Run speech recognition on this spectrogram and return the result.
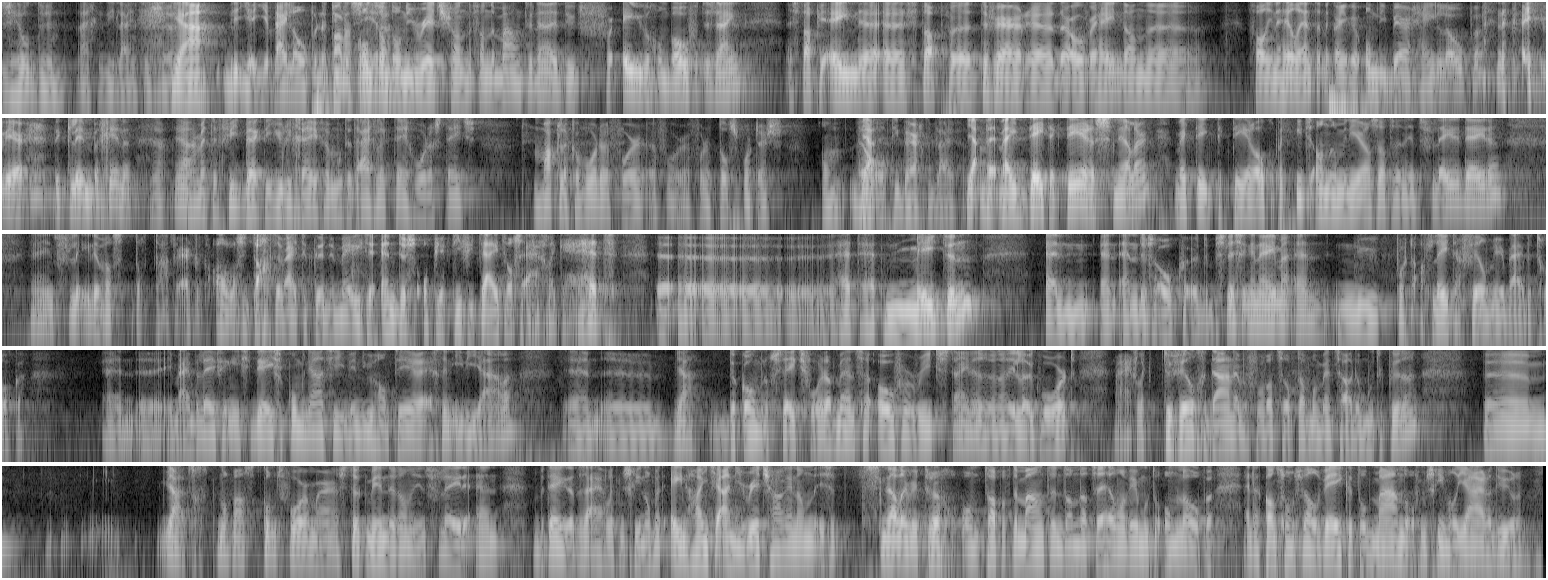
Het is heel dun, eigenlijk, die lijn tussen... Ja, die- je- je- wij lopen natuurlijk constant on die ridge van, van de mountain. Hè. Het duurt voor eeuwig om boven te zijn. En stap je één eh, eh, stap eh, te ver eh daaroverheen, dan val je een heel end. En dan kan je weer om die berg heen lopen. En dan kan je weer de klim beginnen. Ja. Ja. Maar met de feedback die jullie geven, moet het eigenlijk tegenwoordig steeds makkelijker worden voor, voor, voor de topsporters om wel Ja. op die berg te blijven. Ja, wij, wij detecteren sneller. Wij detecteren ook op een iets andere manier als dat we in het verleden deden. Eh, In het verleden was toch daadwerkelijk alles dachten wij te kunnen meten. En dus objectiviteit was eigenlijk het, eh, eh, het, het meten. En, en, en dus ook de beslissingen nemen. En nu wordt de atleet daar veel meer bij betrokken. En in mijn beleving is deze combinatie die we nu hanteren echt een ideale. En eh, ja, er komen nog steeds voor dat mensen overreach zijn. Dat is een heel leuk woord. Maar eigenlijk te veel gedaan hebben voor wat ze op dat moment zouden moeten kunnen. Ehm, ja, het, nogmaals, het komt voor, maar een stuk minder dan in het verleden. En dat betekent dat ze eigenlijk misschien nog met één handje aan die ridge hangen. En dan is het sneller weer terug on top of the mountain dan dat ze helemaal weer moeten omlopen. En dat kan soms wel weken tot maanden of misschien wel jaren duren.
